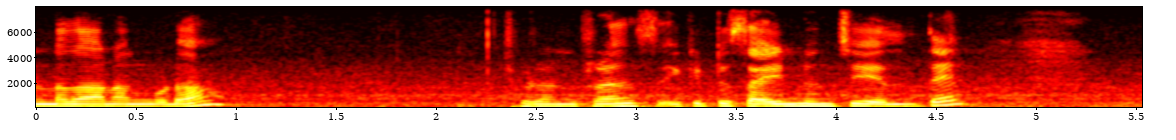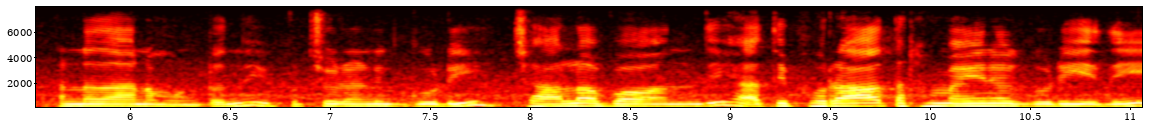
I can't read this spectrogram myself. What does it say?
అన్నదానం కూడా. చూడండి ఫ్రెండ్స్ ఇటు సైడ్ నుంచి వెళ్తే అన్నదానం ఉంటుంది. ఇప్పుడు చూడండి గుడి చాలా బాగుంది. అతి పురాతనమైన గుడి ఇది.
